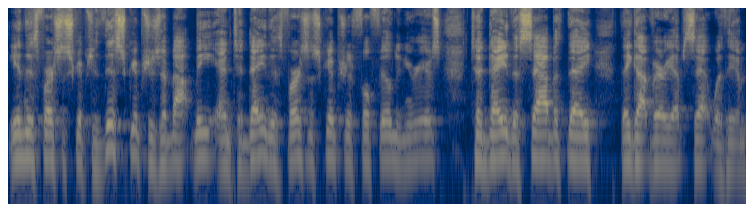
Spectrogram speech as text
in this verse of scripture, "This scripture is about me." And today, this verse of scripture is fulfilled in your ears. Today, the Sabbath day, they got very upset with him.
